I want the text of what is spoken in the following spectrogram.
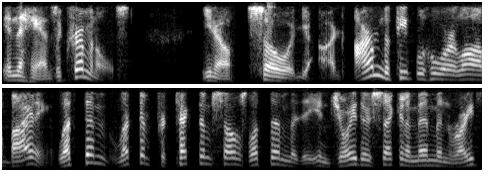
in the hands of criminals. You know so arm the people who are law abiding let them let them protect themselves. Let them enjoy their second amendment rights.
